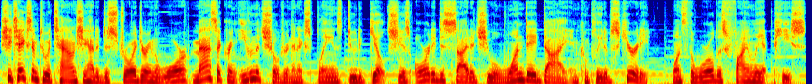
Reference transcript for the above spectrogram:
She takes him to a town she had to destroy during the war, massacring even the children, and explains due to guilt she has already decided she will one day die in complete obscurity once the world is finally at peace.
